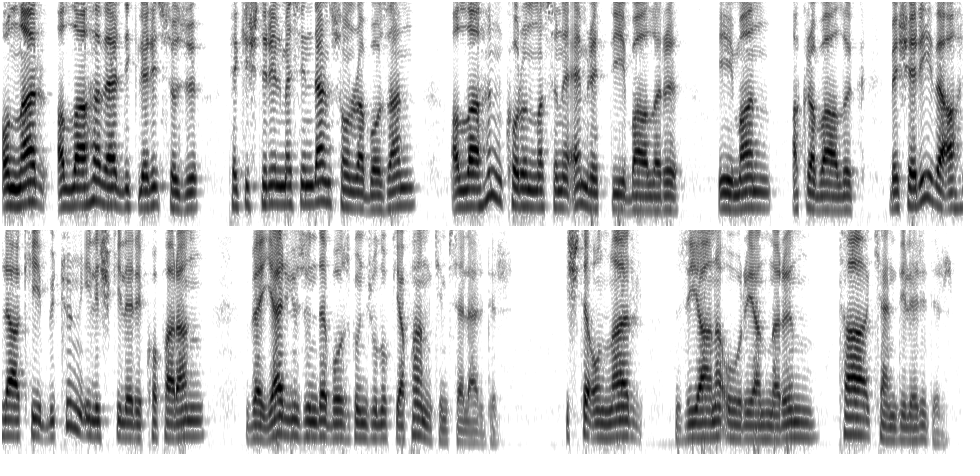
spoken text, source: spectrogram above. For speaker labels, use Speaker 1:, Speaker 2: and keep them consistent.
Speaker 1: Onlar Allah'a verdikleri sözü pekiştirilmesinden sonra bozan, Allah'ın korunmasını emrettiği bağları, iman, akrabalık, beşeri ve ahlaki bütün ilişkileri koparan ve yeryüzünde bozgunculuk yapan kimselerdir. İşte onlar ziyana uğrayanların ta kendileridir.''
